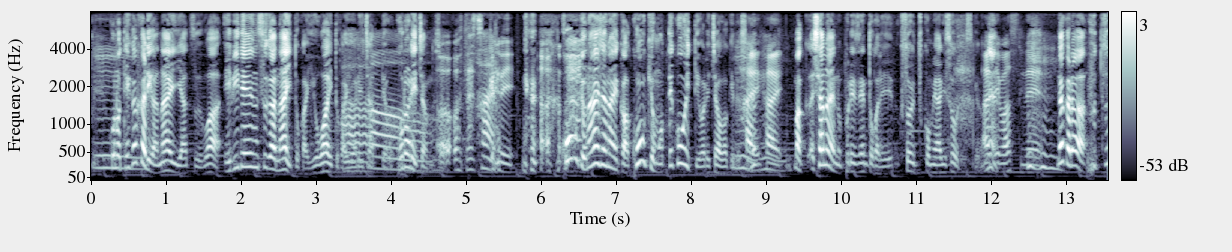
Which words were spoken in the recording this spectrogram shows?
この手がかりがないやつはエビデンスがないとか弱いとか言われちゃって怒られちゃうんですよ。確かに。根拠ないじゃないか根拠持ってこいって言われちゃうわけですよ、はいはい、まあ社内のプレゼンとかでそういうツッコミありそうですけどね。ありますね。だから普通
